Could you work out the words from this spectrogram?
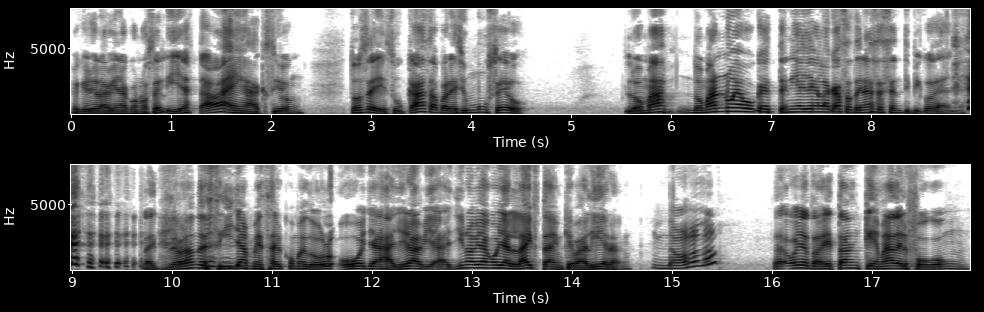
Fue que yo la vine a conocer y ella estaba en acción. Entonces, su casa parecía un museo. Lo más, lo más nuevo que tenía ella en la casa tenía sesenta y pico de años. Like, estoy hablando de sillas, mesa del comedor, ollas. Allí, había, allí no habían ollas Lifetime que valieran. No, no, no. O sea, ollas todavía estaban quemadas del fogón.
